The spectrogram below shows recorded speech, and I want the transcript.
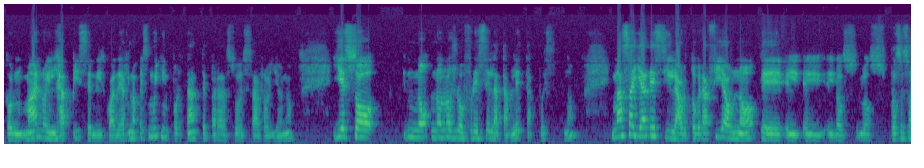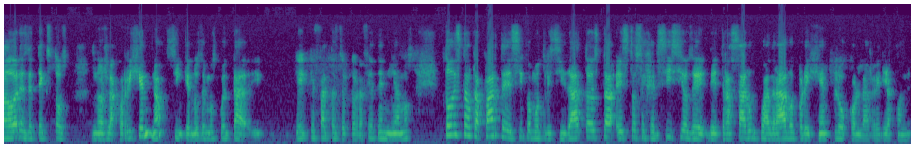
con mano y lápiz en el cuaderno es muy importante para su desarrollo, ¿no? Y eso no, no nos lo ofrece la tableta, pues, ¿no? Más allá de si la ortografía o no, que los, procesadores de textos nos la corrigen, ¿no? Sin que nos demos cuenta qué, qué faltas de ortografía teníamos. Toda esta otra parte de psicomotricidad, todos estos ejercicios de, de, trazar un cuadrado, por ejemplo, con la regla, con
